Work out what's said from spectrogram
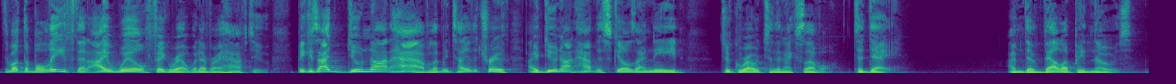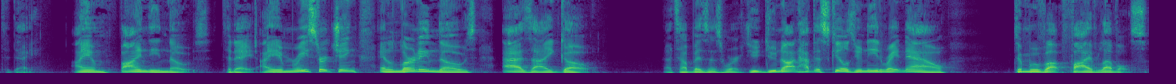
It's about the belief that I will figure out whatever I have to. Because I do not have, let me tell you the truth, I do not have the skills I need to grow to the next level today. I'm developing those today. I am finding those today. I am researching and learning those as I go. That's how business works. You do not have the skills you need right now to move up five levels,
